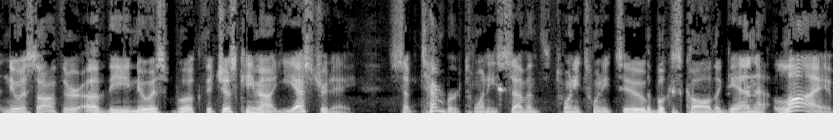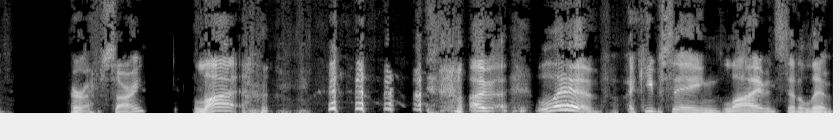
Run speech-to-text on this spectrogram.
newest author of the newest book that just came out yesterday, September 27th, 2022. The book is called again Live. Or I'm sorry, live. I live. I keep saying live instead of live.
